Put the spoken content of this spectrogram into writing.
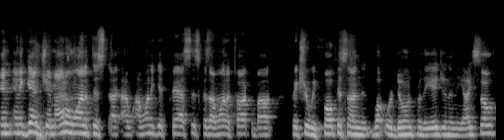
and, and again, Jim, I don't want it this, I, I, I want to get past this because I want to talk about, make sure we focus on what we're doing for the agent and the ISO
